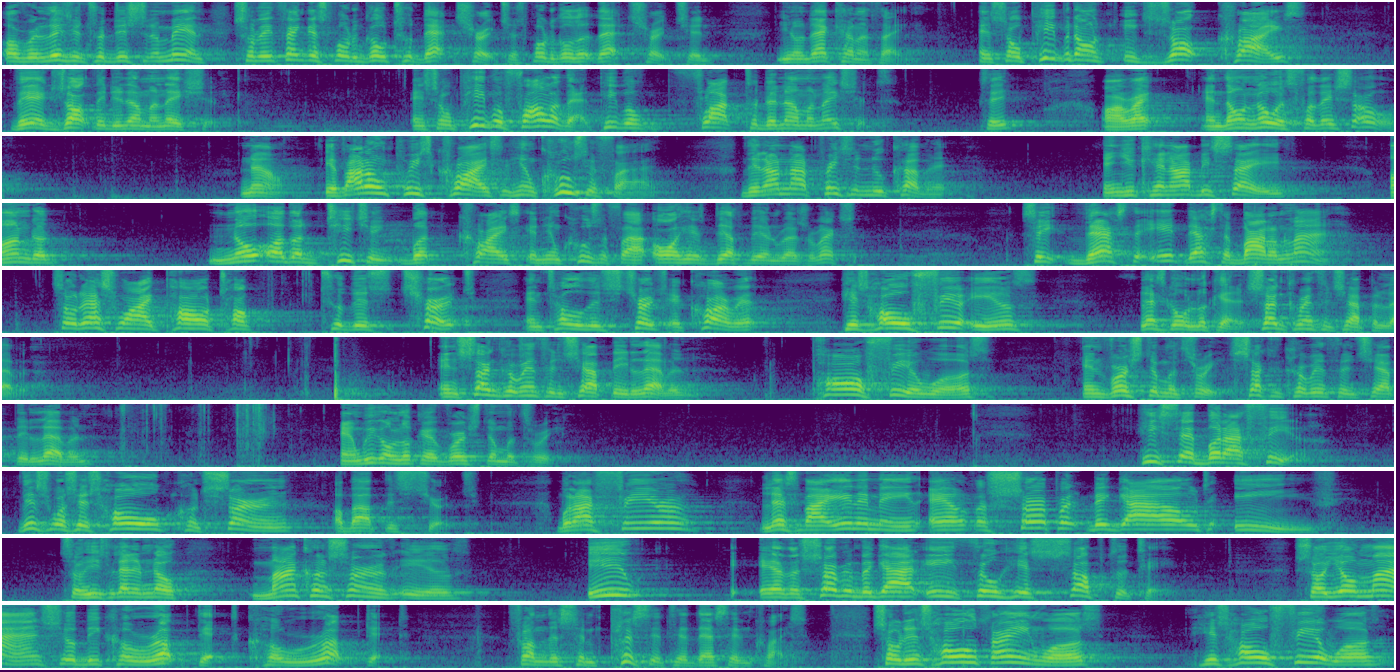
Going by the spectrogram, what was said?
of religion, tradition of men. So they think they're supposed to go to that church, they're supposed to go to that church, and you know, that kind of thing. And so people don't exalt Christ, they exalt the denomination. And so people follow that. People flock to denominations. See? All right? And don't know it's for their soul. Now, if I don't preach Christ and Him crucified, then I'm not preaching the new covenant. And you cannot be saved under no other teaching but Christ and Him crucified or His death, burial, and resurrection. See, that's the, that's the bottom line. So that's why Paul talked to this church and told this church at Corinth, his whole fear is, let's go look at it. 2 Corinthians chapter 11. In 2 Corinthians chapter 11, Paul's fear was in verse number 3. 2 Corinthians chapter 11, and we're going to look at verse number 3. He said, But I fear. This was his whole concern about this church. But I fear lest by any means, as the serpent beguiled Eve. So he's letting him know, my concern is, Eve, as the serpent beguiled Eve through his subtlety. So your mind should be corrupted, corrupted from the simplicity that's in Christ. So this whole thing was, his whole fear was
